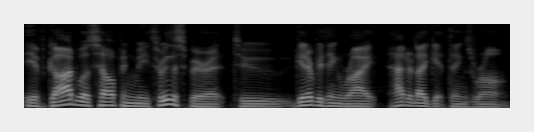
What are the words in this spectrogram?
if God was helping me through the Spirit to get everything right, how did I get things wrong?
